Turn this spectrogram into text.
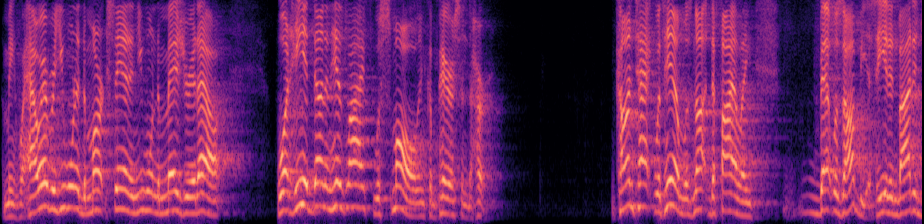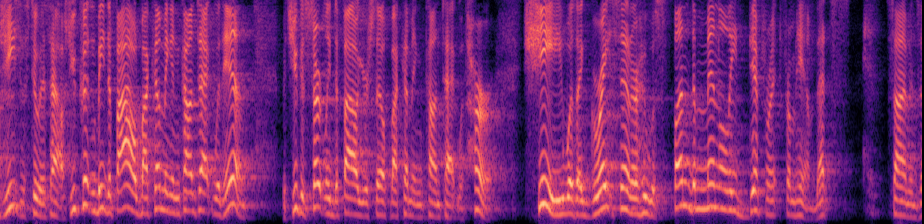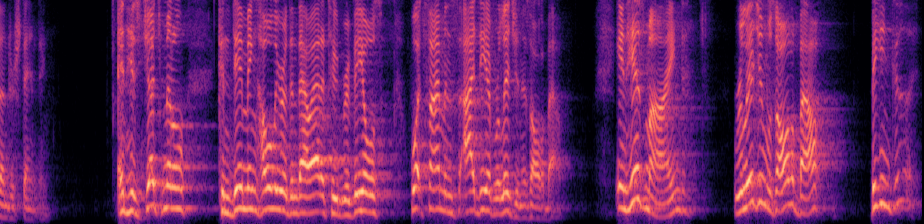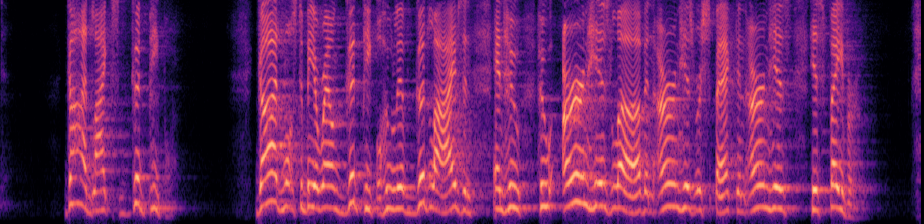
I mean, however you wanted to mark sin and you wanted to measure it out, what he had done in his life was small in comparison to her. Contact with him was not defiling. That was obvious. He had invited Jesus to his house. You couldn't be defiled by coming in contact with him. But you could certainly defile yourself by coming in contact with her. She was a great sinner who was fundamentally different from him. That's Simon's understanding. And his judgmental, condemning, holier than thou attitude reveals what Simon's idea of religion is all about. In his mind, religion was all about being good. God likes good people. God wants to be around good people who live good lives and, and who, who earn His love and earn His respect and earn His, His favor.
